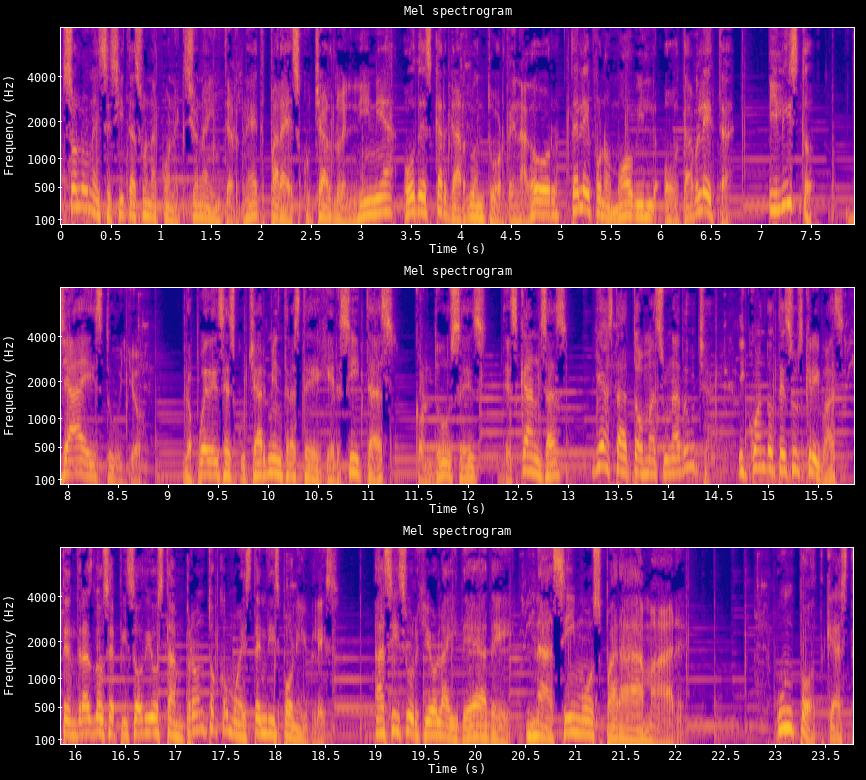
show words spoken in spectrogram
Solo necesitas una conexión a Internet para escucharlo en línea o descargarlo en tu ordenador, teléfono móvil o tableta. Y listo, ya es tuyo. Lo puedes escuchar mientras te ejercitas, conduces, descansas y hasta tomas una ducha. Y cuando te suscribas, tendrás los episodios tan pronto como estén disponibles. Así surgió la idea de Nacimos para Amar un podcast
